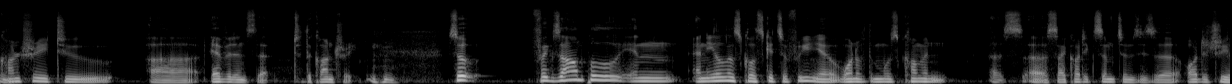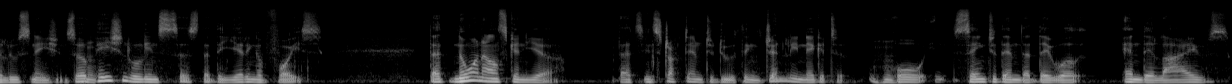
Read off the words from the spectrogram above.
contrary to uh, evidence that to the contrary. So, for example, in an illness called schizophrenia, one of the most common uh, uh, psychotic symptoms is uh, auditory hallucination. So, a patient will insist that they're hearing a voice that no one else can hear that's instructing them to do things generally negative mm-hmm. or in saying to them that they will end their lives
